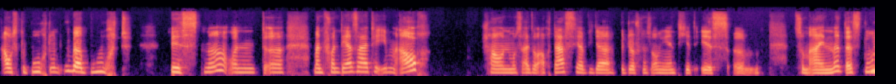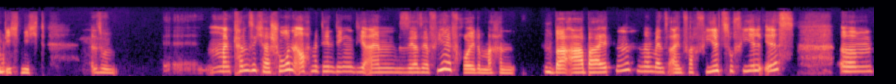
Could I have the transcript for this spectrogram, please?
ausgebucht und überbucht bist, ne? Und äh, man von der Seite eben auch schauen muss, also auch das ja wieder bedürfnisorientiert ist. Ähm, zum einen, ne, dass du mhm. dich nicht, also äh, man kann sich ja schon auch mit den Dingen, die einem sehr, sehr viel Freude machen, überarbeiten, ne, wenn es einfach viel zu viel ist. Ähm,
